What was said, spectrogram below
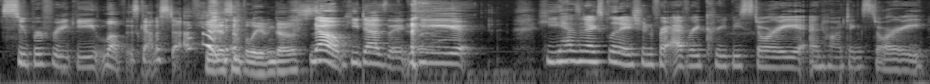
super freaky. Love this kind of stuff. He doesn't believe in ghosts? No, he doesn't. He he has an explanation for every creepy story and haunting story,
